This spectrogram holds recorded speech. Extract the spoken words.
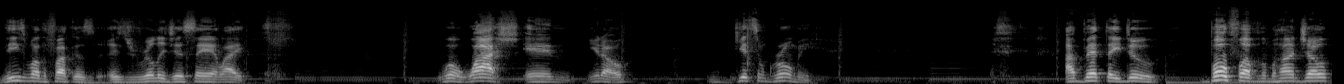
these motherfuckers is really just saying like, well, wash and you know, get some grooming. I bet they do. Both of them, huh, Joe?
